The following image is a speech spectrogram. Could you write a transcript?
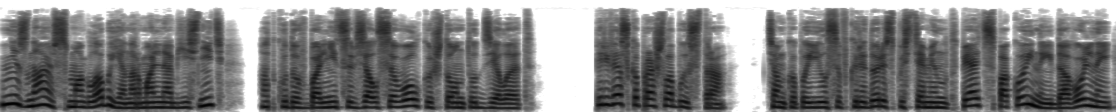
Не знаю, смогла бы я нормально объяснить, откуда в больнице взялся волк и что он тут делает. Перевязка прошла быстро. Тёмка появился в коридоре спустя минут пять, спокойный и довольный.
